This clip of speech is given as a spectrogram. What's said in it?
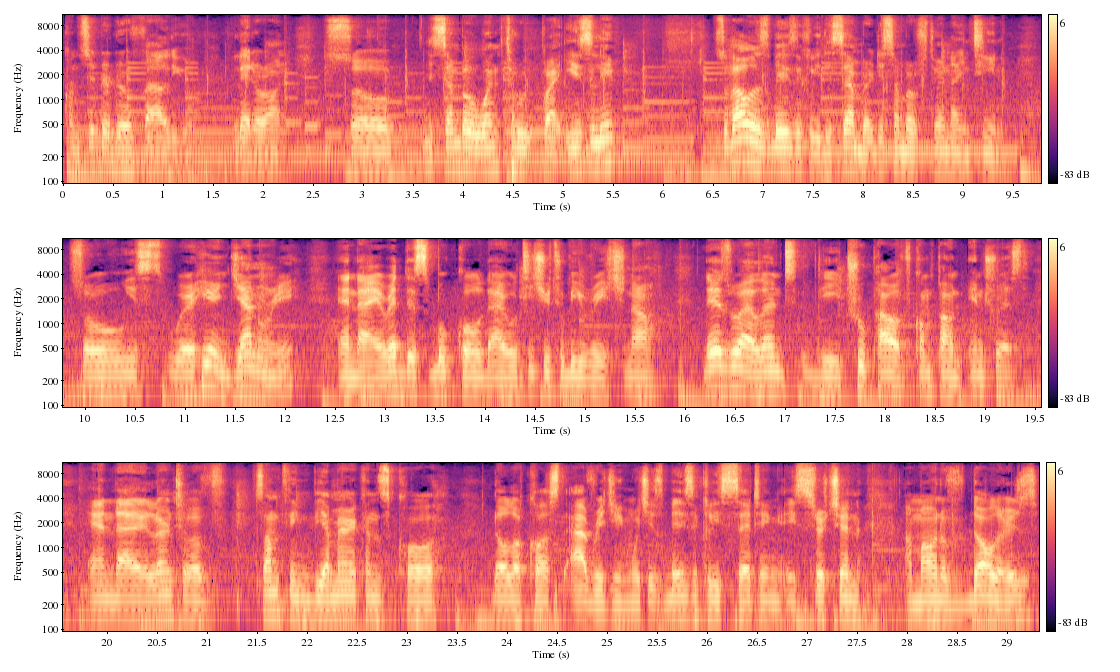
considered of value later on. So December went through quite easily. So that was basically December, December of 2019. So we, we're here in January, and I read this book called I Will Teach You to Be Rich. Now, there's where I learned the true power of compound interest, and I learned of something the Americans call dollar cost averaging, which is basically setting a certain amount of dollars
